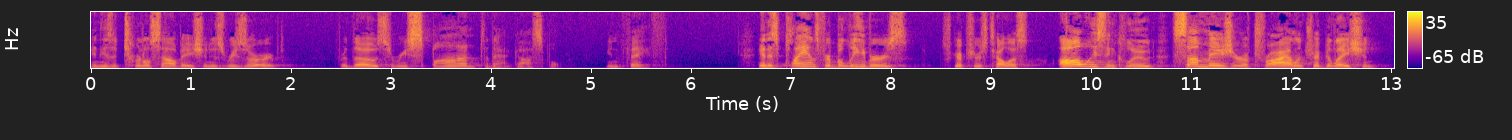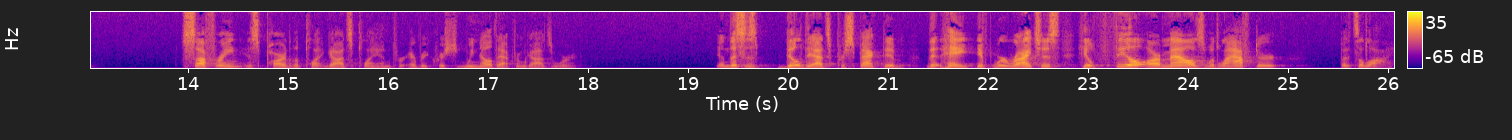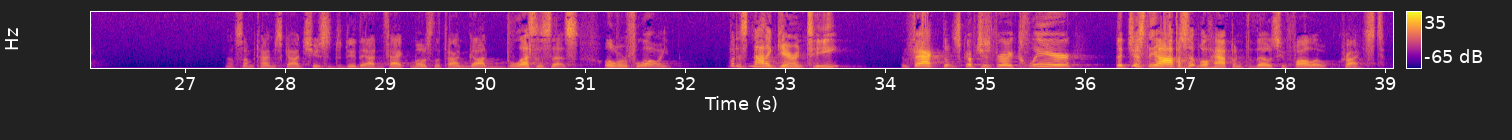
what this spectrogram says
and His eternal salvation is reserved for those who respond to that gospel in faith. And his plans for believers, scriptures tell us, always include some measure of trial and tribulation. Suffering is part of plan, God's plan for every Christian. We know that from God's word. And this is Bildad's perspective that, hey, if we're righteous, he'll fill our mouths with laughter, but it's a lie. Now, sometimes God chooses to do that. In fact, most of the time, God blesses us overflowing. But it's not a guarantee. In fact, the scripture is very clear that just the opposite will happen to those who follow Christ.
